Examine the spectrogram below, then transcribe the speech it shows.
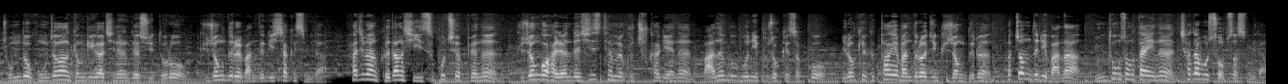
좀 더 공정한 경기가 진행될 수 있도록 규정들을 만들기 시작했습니다. 하지만 그 당시 e스포츠 협회는 규정과 관련된 시스템을 구축하기에는 많은 부분이 부족했었고 이렇게 급하게 만들어진 규정들은 허점들이 많아 융통성 따위는 찾아볼 수 없었습니다.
